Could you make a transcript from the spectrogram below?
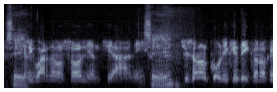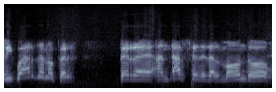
Sì. che li guardano solo gli anziani, Sì. ci sono alcuni che dicono che li guardano per, per, eh, andarsene dal mondo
